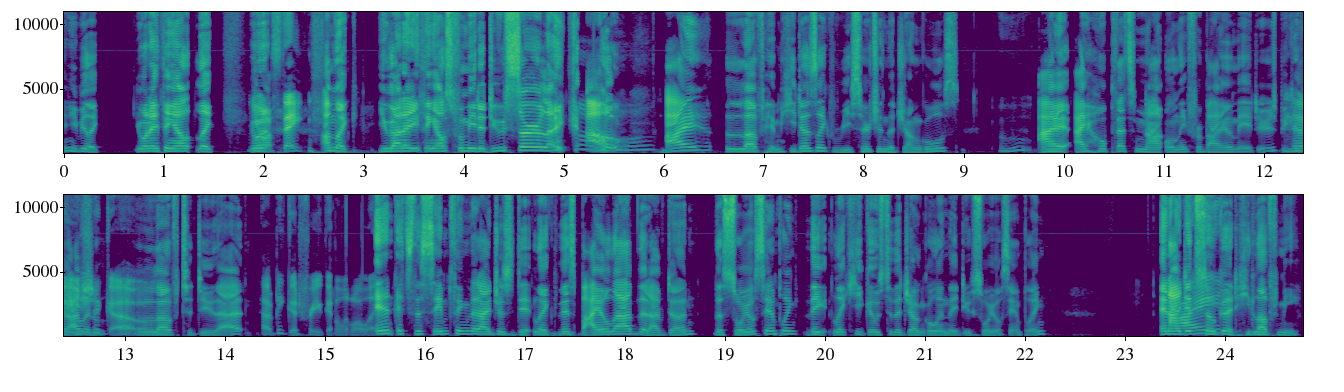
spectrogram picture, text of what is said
and he'd be like, You want anything else? Like You you want stay? I'm like, You got anything else for me to do, sir? Like I'll I love him. He does like research in the jungles. Ooh, I I hope that's not only for bio majors because no, I would love to do that. that would be good for you. Get a little like. And it's the same thing that I just did like this bio lab that I've done, the soil sampling. They like he goes to the jungle and they do soil sampling. And I, did so good. He loved me.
